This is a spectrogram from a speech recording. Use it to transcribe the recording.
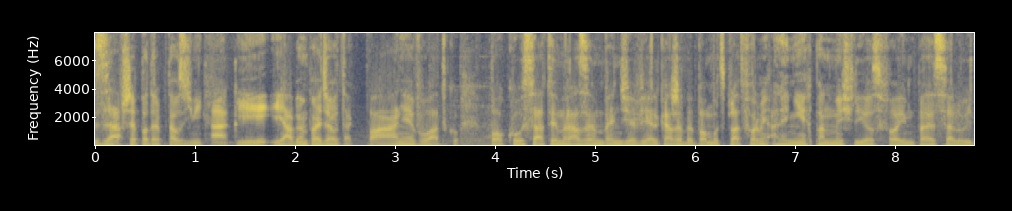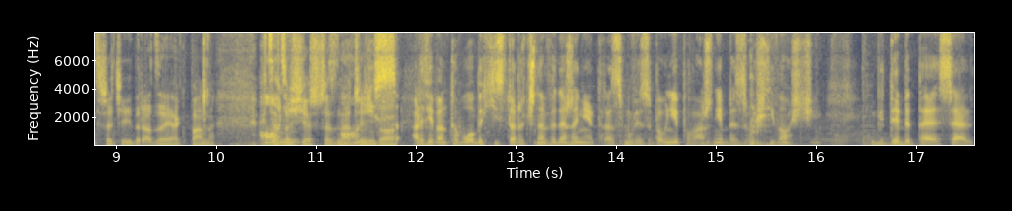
Zawsze podreptał z nimi. Tak. I ja bym powiedział tak, panie Władku, pokusa tym razem będzie wielka, żeby pomóc Platformie, ale niech pan myśli o swoim PSL-u i trzeciej drodze, jak pan chce coś jeszcze znaczyć, oni, bo... Ale wie pan, to byłoby historyczne wydarzenie. Teraz mówię zupełnie poważnie, bez złośliwości. Gdyby PSL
